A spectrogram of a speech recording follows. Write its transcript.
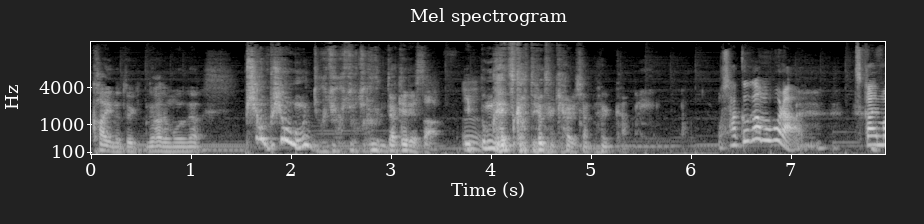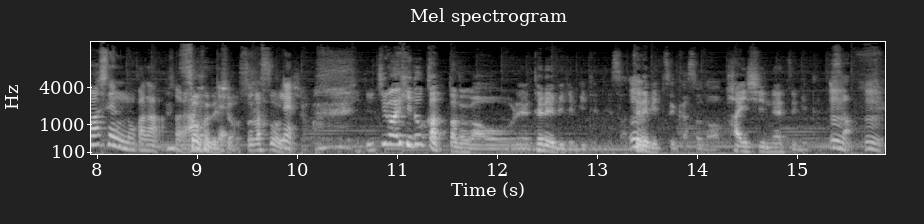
回の時なんかでもねピョンピョンってだけでさ1分ぐらい使ってる時あるじゃんなんか、作画もほら使い回せんのかなそそうでしょそりゃそうでしょ、一番ひどかったのが俺テレビで見ててさ、うんテレビっていうかその配信のやつ見ててうんさ、うん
